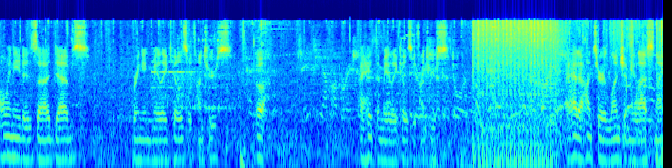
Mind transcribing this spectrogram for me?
All we need is uh, devs bringing melee kills with hunters. Ugh. I hate the melee kills with hunters. I had a hunter lunge at me last night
